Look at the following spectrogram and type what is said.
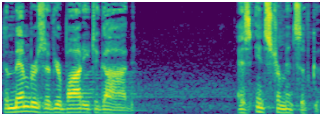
the members of your body to God as instruments of good.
